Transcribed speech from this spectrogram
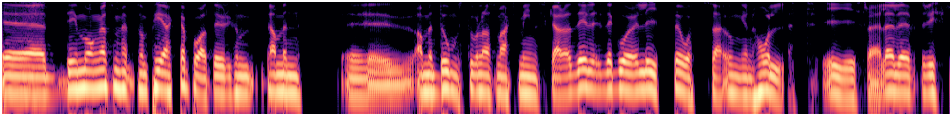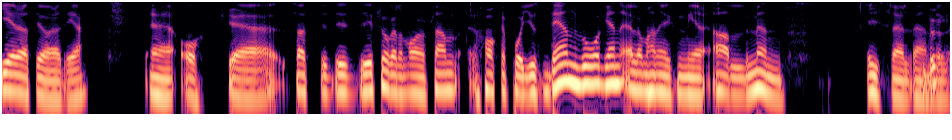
eh, det är många som, som pekar på att det är liksom, ja, men, eh, ja, men domstolarnas makt minskar. Det, det går lite åt så här Ungern-hållet i Israel, eller riskerar att göra det. Eh, och, eh, så att det, det är frågan om Aron Flam hakar på just den vågen eller om han är liksom mer allmän Israelvänlig.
